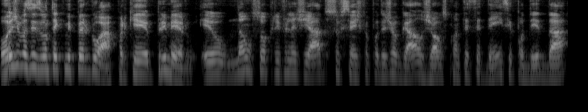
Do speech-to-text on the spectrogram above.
Hoje vocês vão ter que me perdoar, porque, primeiro, eu não sou privilegiado o suficiente para poder jogar os jogos com antecedência e poder dar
